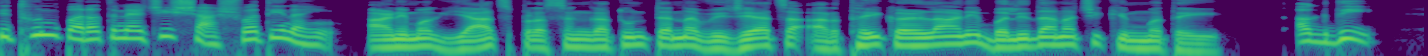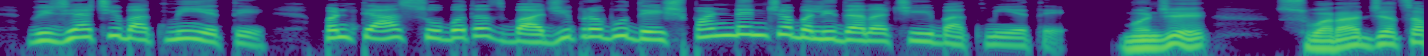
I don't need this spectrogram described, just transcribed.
तिथून परतण्याची शाश्वती नाही. आणि मग याच प्रसंगातून त्यांना विजयाचा अर्थही कळला आणि बलिदानाची किंमतही. अगदी. विजयाची बातमी येते पण त्यासोबतच बाजीप्रभू देशपांडेंच्या बलिदानाचीही बातमी येते. म्हणजे स्वराज्याचा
